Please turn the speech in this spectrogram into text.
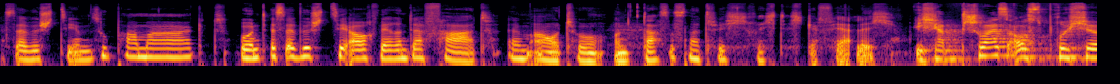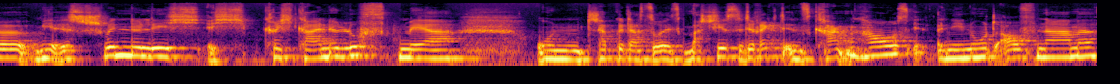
Es erwischt sie im Supermarkt und es erwischt sie auch während der Fahrt im Auto. Und das ist natürlich richtig gefährlich. Ich habe Schweißausbrüche, mir ist schwindelig, ich kriege keine Luft mehr und habe gedacht, so jetzt marschierst du direkt ins Krankenhaus, in die Notaufnahme.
